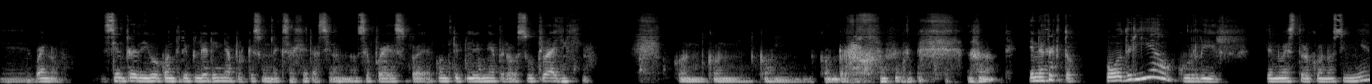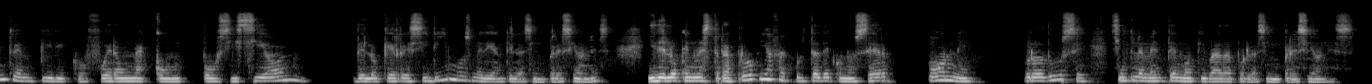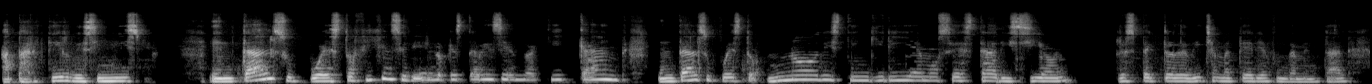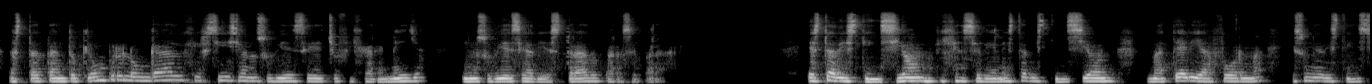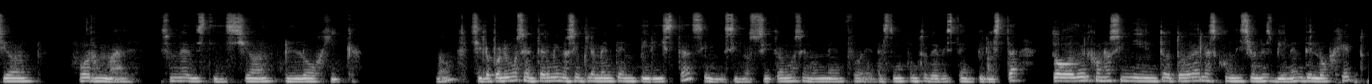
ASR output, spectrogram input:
eh, bueno, siempre digo con triple línea porque es una exageración, no se puede subrayar con triple línea, pero subrayo con, con, con, con rojo. en efecto, podría ocurrir que nuestro conocimiento empírico fuera una composición de lo que recibimos mediante las impresiones y de lo que nuestra propia facultad de conocer pone, produce, simplemente motivada por las impresiones, a partir de sí misma. En tal supuesto, fíjense bien lo que está diciendo aquí Kant, en tal supuesto no distinguiríamos esta adición respecto de dicha materia fundamental, hasta tanto que un prolongado ejercicio nos hubiese hecho fijar en ella y nos hubiese adiestrado para separar. Esta distinción, fíjense bien, esta distinción materia-forma es una distinción formal, es una distinción lógica. ¿No? Si lo ponemos en términos simplemente empiristas, si, si nos situamos en un, desde un punto de vista empirista, todo el conocimiento, todas las condiciones vienen del objeto.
